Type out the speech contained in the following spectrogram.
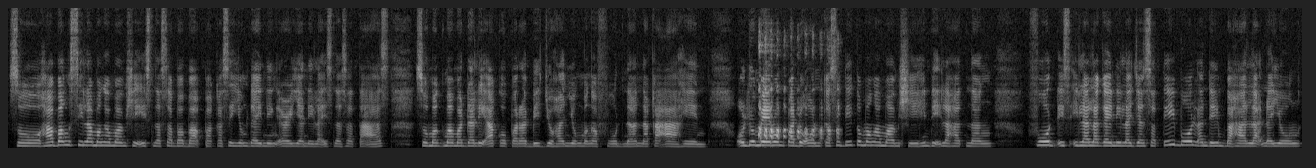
So habang sila mga mamshi is nasa baba pa kasi yung dining area nila is nasa taas, so magmamadali ako para videohan yung mga food na nakaahin. Although meron pa doon, kasi dito mga mamshi, hindi lahat ng food is ilalagay nila dyan sa table and then bahala na yung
